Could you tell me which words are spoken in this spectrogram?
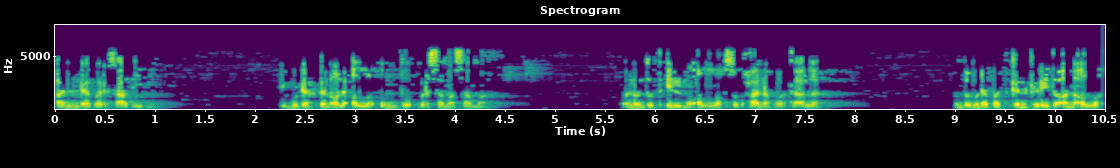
anda pada saat ini dimudahkan oleh Allah untuk bersama-sama menuntut ilmu Allah subhanahu wa ta'ala untuk mendapatkan keridhaan Allah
